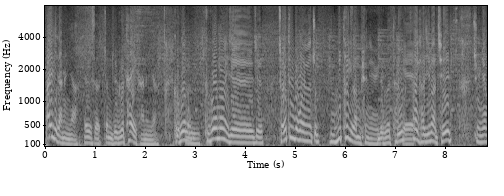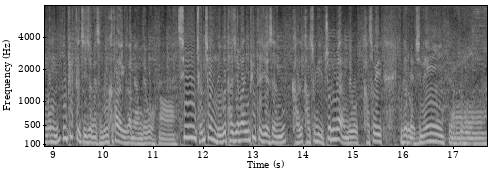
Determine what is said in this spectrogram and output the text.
빨리 가느냐, 여기서 좀 느긋하게 가느냐. 그거는 그거는 이제 이제 저 같은 경우에는 좀 느긋하게 가는 편이에요. 이게. 느긋하게. 느긋하게 가지만 제일 중요한 건 임팩트 지점에서 느긋하게 가면 안 되고 어. 스윙 전체는 느긋하지만 임팩트 지점에서는 가, 가속이 줄으면 안 되고 가속이 그대로 진행이 되는 쪽으로 어.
